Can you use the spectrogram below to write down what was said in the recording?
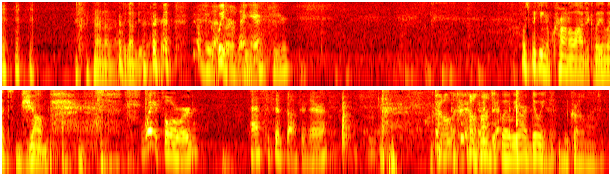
no, no, no, we don't do that. we don't do that we sort don't of thing do here. here. well, speaking of chronologically, let's jump. Way forward, past the Fifth Doctor's era. Chrono- chronologically, we are doing it chronologically.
